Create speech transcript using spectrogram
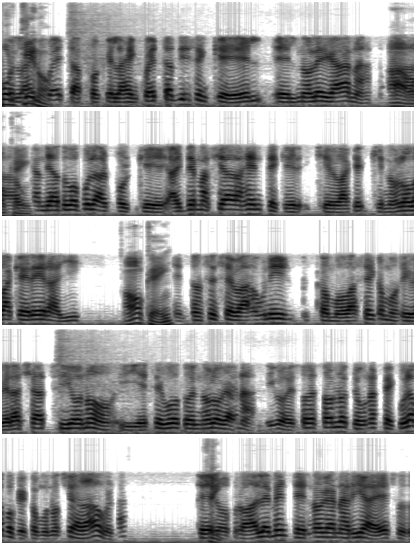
¿por las qué no? Encuestas, porque las encuestas dicen que él él no le gana Ah, a un candidato popular porque hay demasiada gente que que va a que, que no lo va a querer allí. Ah, Ok. Entonces se va a unir como va a ser como Rivera Chat sí o no y ese voto él no lo gana. Digo, eso es solo lo que uno especula porque como no se ha dado, ¿verdad? Pero Sí. probablemente él no ganaría eso.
